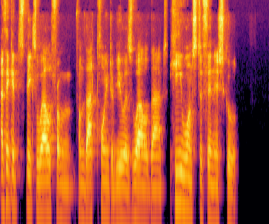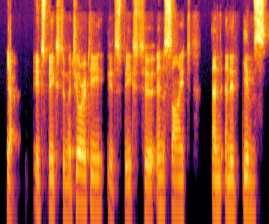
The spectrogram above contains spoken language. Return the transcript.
I think it speaks well from from that point of view as well that he wants to finish school. Yeah it speaks to maturity it speaks to insight and and it gives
